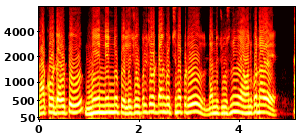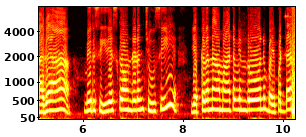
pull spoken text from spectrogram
నాకు డౌట్ నేను నిన్ను పెళ్ళి చూపులు చూడడానికి వచ్చినప్పుడు నన్ను చూసి నువ్వు ఏమనుకున్నావే? అదా మీరు సీరియస్గా ఉండడం చూసి ఎక్కడ నా మాట వినరో అని భయపడ్డాను.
